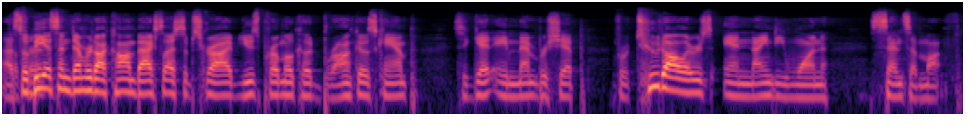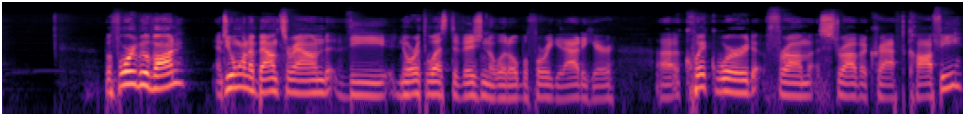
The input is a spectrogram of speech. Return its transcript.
Uh, so right. bsndenver.com backslash subscribe. Use promo code Broncos Camp to get a membership for two dollars and ninety one cents a month. Before we move on, and do want to bounce around the Northwest Division a little before we get out of here. Uh, a quick word from Strava Craft Coffee.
